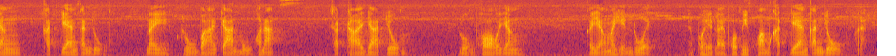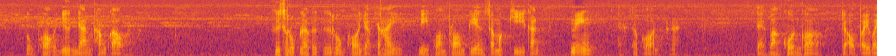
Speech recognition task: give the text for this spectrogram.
ยังขัดแย้งกันอยู่ในครูบาอาจารย์หมู่คณะศรัทธาญาติโยม หลวงพ่อก็ยังก็ยังไม่เห็นด้วย เพราะเหตุไรเพราะมีความขัดแย้งกันอยู่หลวงพ่อก็ยืนยันคำเก่า คือสรุปแล้วก็คือหลวงพ่ออยากจะให้ มีความพร้อมเพียงสมัคคีกันเน่งซะก่อนแต่บางคนก็จะเอาไปไว้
